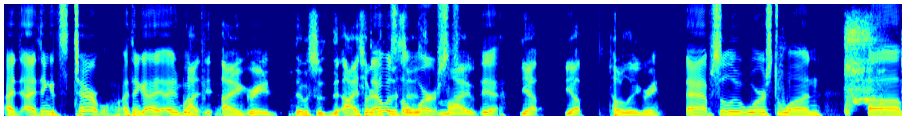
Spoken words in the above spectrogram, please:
I, I think it's terrible. I think I, I, when, I, I agree. There was I that was the worst. My yeah. yep yep totally agree. Absolute worst one. Um,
